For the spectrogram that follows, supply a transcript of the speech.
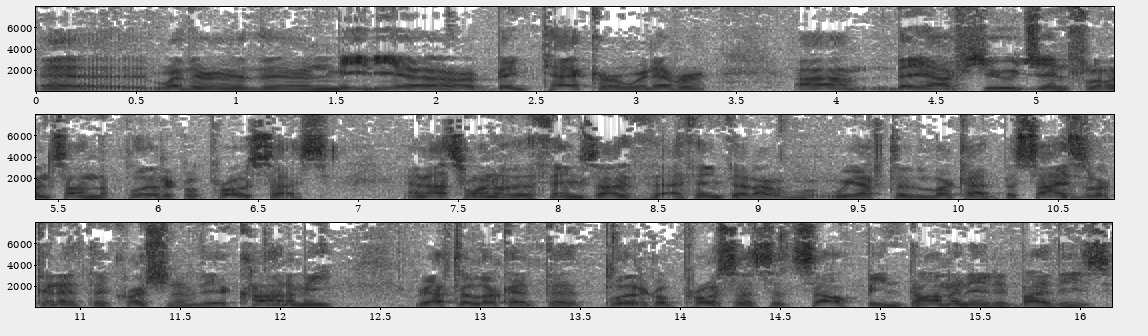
uh, whether they're in media or big tech or whatever, um, they have huge influence on the political process. And that's one of the things I, th- I think that we have to look at. Besides looking at the question of the economy, we have to look at the political process itself being dominated by these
